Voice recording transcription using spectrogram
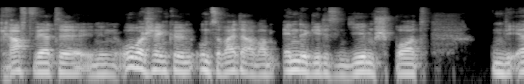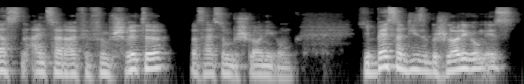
Kraftwerte in den Oberschenkeln und so weiter. Aber am Ende geht es in jedem Sport um die ersten 1, 2, 3, 4, 5 Schritte. Das heißt um Beschleunigung. Je besser diese Beschleunigung ist,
